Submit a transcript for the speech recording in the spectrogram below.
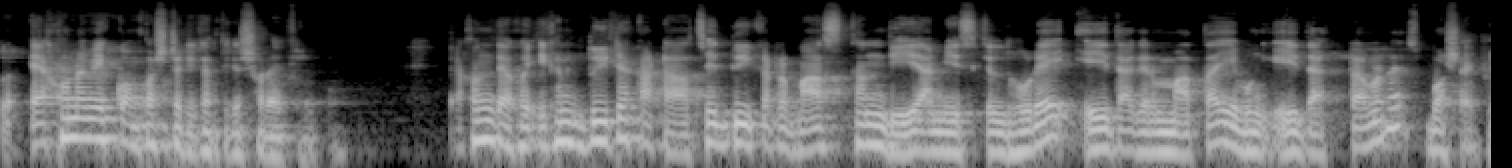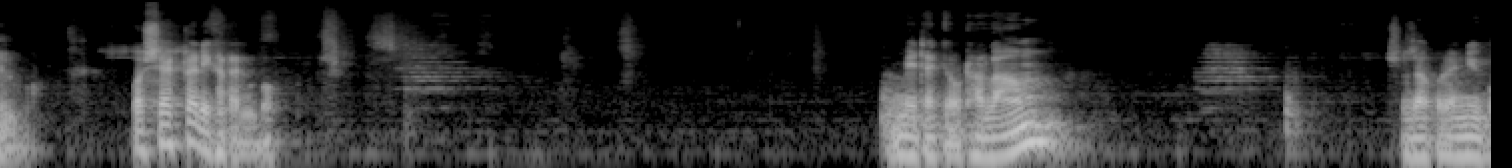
তো এখন আমি কম্পাসটাকে এখান থেকে সরাই ফেলব। এখন দেখো, এখানে দুইটা কাটা আছে। দুই কাটা মাঝখান দিয়ে আমি স্কেল ধরে এই দাগের মাথায় এবং এই দাগটা আমরা বসায় ফেলব। বসে একটা রেখা টানবো। আমি এটাকে উঠালাম সোজা করে নিব।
